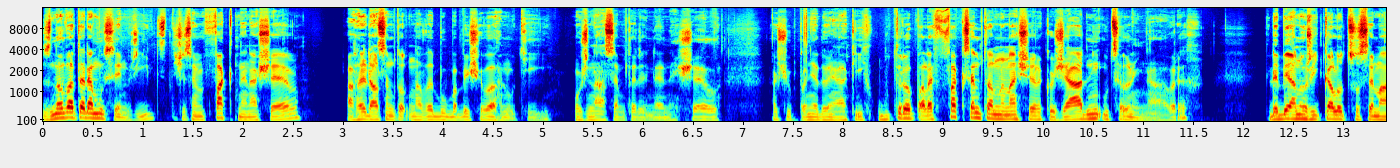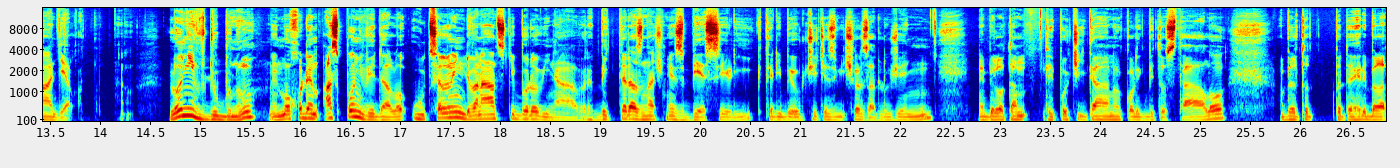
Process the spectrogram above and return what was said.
Znova teda musím říct, že jsem fakt nenašel, a hledal jsem to na webu Babišova hnutí, možná jsem tedy nenešel až úplně do nějakých útrop, ale fakt jsem tam nenašel jako žádný ucelný návrh, kde by ano říkalo, co se má dělat. Jo. Loni v Dubnu mimochodem aspoň vydalo úcelný 12-bodový návrh, byť teda značně zběsilý, který by určitě zvýšil zadlužení. Nebylo tam vypočítáno, kolik by to stálo. A byl to, tehdy byla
